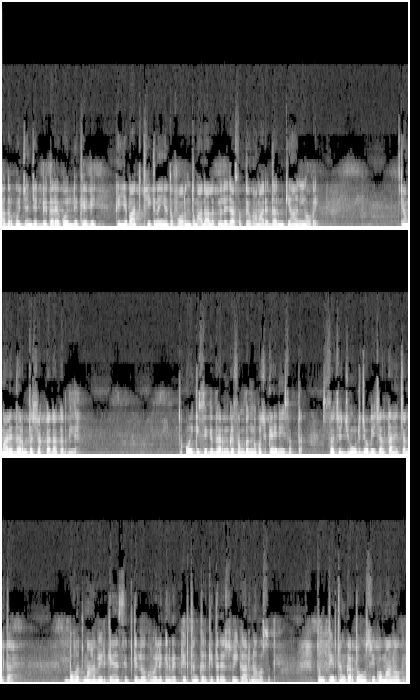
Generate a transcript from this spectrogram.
अगर कोई झंझट भी करे, कोई लिखे भी कि ये बात ठीक नहीं है तो फ़ौरन तुम अदालत में ले जा सकते हो हमारे धर्म की हानि हो गई, कि हमारे धर्म पर शक पैदा कर दिया तो कोई किसी के धर्म के संबंध में कुछ कह ही नहीं सकता। सच झूठ जो भी चलता है चलता है। बहुत महावीर के हैं, सिद्ध के लोग हुए, लेकिन वे तीर्थंकर की तरह स्वीकार न हो सके। तुम तीर्थंकर तो उसी को मानोगे,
